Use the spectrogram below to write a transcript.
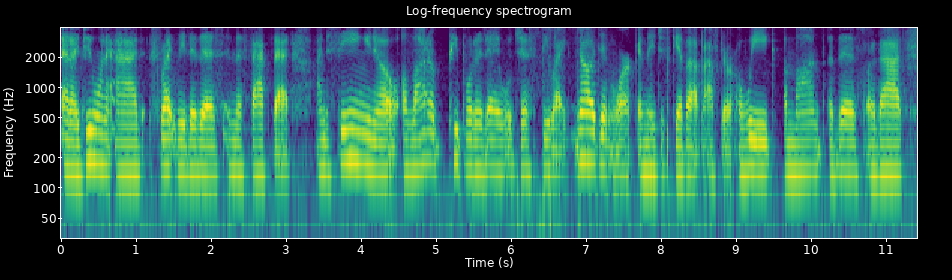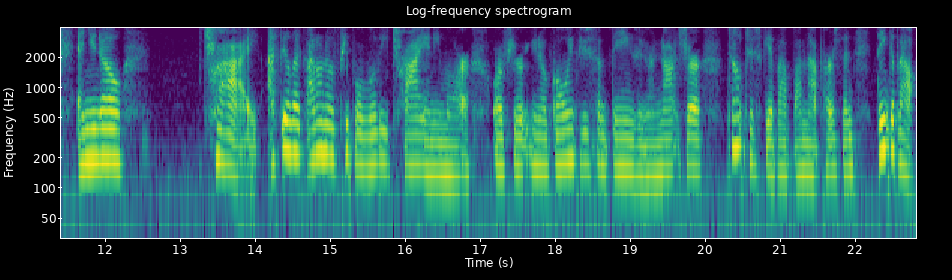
And I do want to add slightly to this in the fact that I'm seeing, you know, a lot of people today will just be like, "No, it didn't work," and they just give up after a week, a month, of this or that. And you know, try. I feel like I don't know if people really try anymore or if you're, you know, going through some things or you're not sure, don't just give up on that person. Think about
